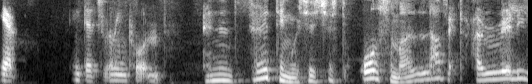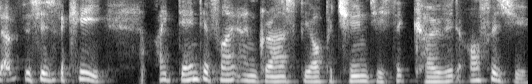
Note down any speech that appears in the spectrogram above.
Yep. I think that's really important. And then third thing, which is just awesome, I love it. I really love this is the key. Identify and grasp the opportunities that COVID offers you.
